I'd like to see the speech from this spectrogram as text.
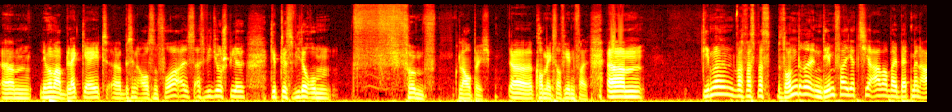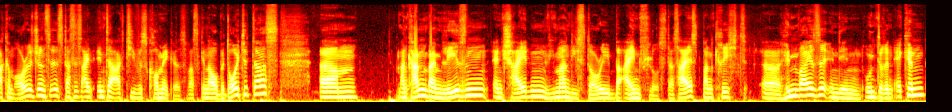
ähm, nehmen wir mal Blackgate ein äh, bisschen außen vor als, als Videospiel, gibt es wiederum fünf, glaube ich. Äh, Comics auf jeden Fall. Ähm, die man, was, was, was Besondere in dem Fall jetzt hier aber bei Batman Arkham Origins ist, dass es ein interaktives Comic ist. Was genau bedeutet das? Ähm, man kann beim Lesen entscheiden, wie man die Story beeinflusst. Das heißt, man kriegt äh, Hinweise in den unteren Ecken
